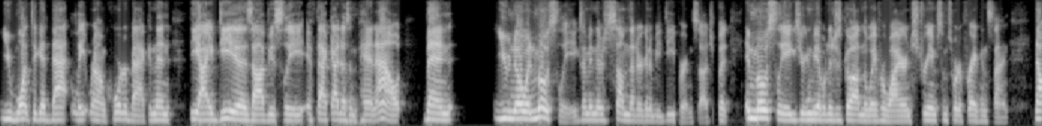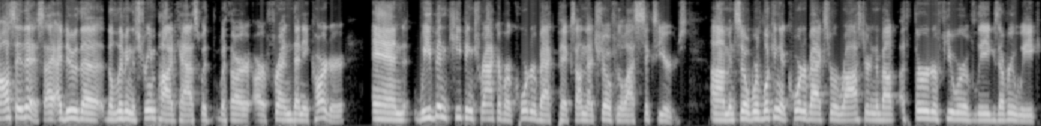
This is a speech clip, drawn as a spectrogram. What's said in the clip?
you want to get that late round quarterback, and then the idea is obviously if that guy doesn't pan out, then you know in most leagues. I mean, there's some that are going to be deeper and such, but in most leagues, you're going to be able to just go out on the waiver wire and stream some sort of Frankenstein. Now, I'll say this: I, I, do the the Living the Stream podcast with with our our friend Denny Carter, and we've been keeping track of our quarterback picks on that show for the last six years. Um, and so we're looking at quarterbacks who are rostered in about a third or fewer of leagues every week.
